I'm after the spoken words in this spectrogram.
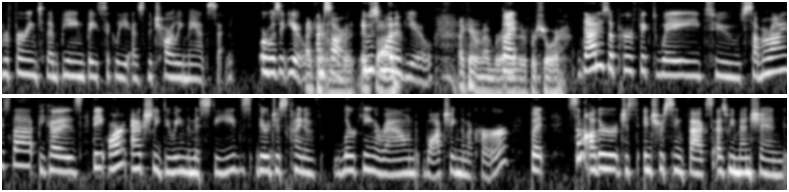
referring to them being basically as the Charlie Manson. Or was it you? I I'm sorry. It was uh, one of you. I can't remember But- either for sure. that is a perfect way to summarize that because they aren't actually doing the misdeeds. They're just kind of lurking around watching them occur. But some other just interesting facts, as we mentioned,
